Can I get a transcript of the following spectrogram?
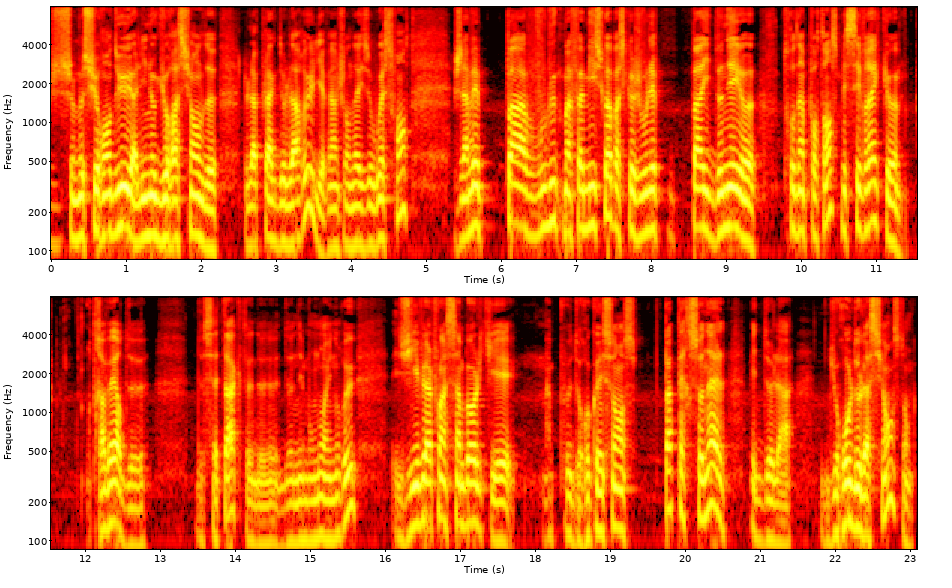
je me suis rendu à l'inauguration de, la plaque de la rue. Il y avait un journaliste de West France. Je n'avais pas voulu que ma famille soit parce que je voulais pas y donner euh, trop d'importance. Mais c'est vrai que, au travers de cet acte de donner mon nom à une rue, j'y ai vu à la fois un symbole qui est un peu de reconnaissance, pas personnelle, mais de la, du rôle de la science. Donc,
